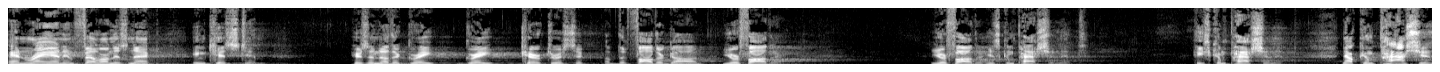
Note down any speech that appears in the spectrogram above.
and ran and fell on his neck and kissed him. Here's another great, great characteristic of the Father God. Your Father. Your Father is compassionate. He's compassionate. Now, compassion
